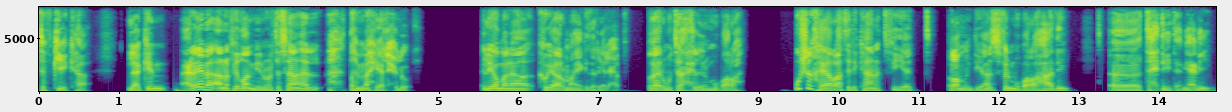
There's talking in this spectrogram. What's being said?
تفكيكها. لكن علينا أنا في ظني إنه نتساءل طيب ما هي الحلول؟ اليوم أنا كويار ما يقدر يلعب. غير متاح للمباراة. وش الخيارات اللي كانت في يد رامون دياز في المباراة هذه؟ آه، تحديدا. يعني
